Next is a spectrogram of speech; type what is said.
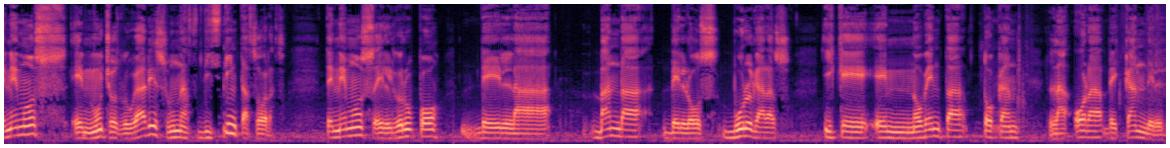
Tenemos en muchos lugares unas distintas horas. Tenemos el grupo de la banda de los búlgaros y que en 90 tocan la hora de Candel.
